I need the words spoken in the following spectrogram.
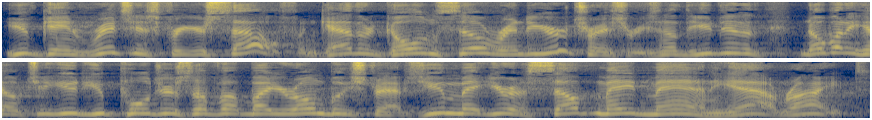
you've gained riches for yourself and gathered gold and silver into your treasuries. Now, you did nobody helped you. you. You pulled yourself up by your own bootstraps. You made, you're a self-made man. Yeah, right.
